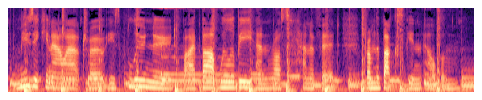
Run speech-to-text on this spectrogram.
The music in our outro is Blue Nude by Bart Willoughby and Ross Hannaford from the Buckskin album.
